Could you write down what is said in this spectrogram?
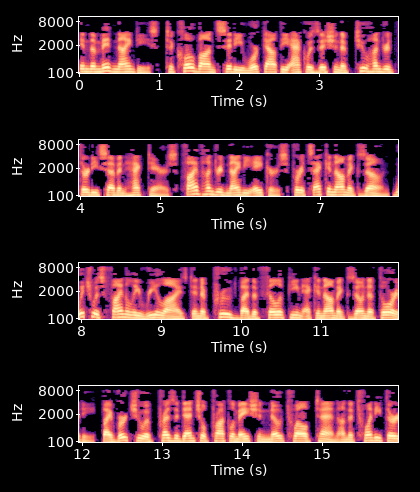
In the mid-90s, Tacloban City worked out the acquisition of 237 hectares 590 acres for its economic zone, which was finally realized and approved by the Philippine Economic Zone Authority, by virtue of Presidential Proclamation No. 1210 on 23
